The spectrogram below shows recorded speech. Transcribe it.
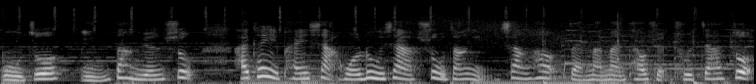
捕捉淫荡元素，还可以拍下或录下数张影像后，再慢慢挑选出佳作。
